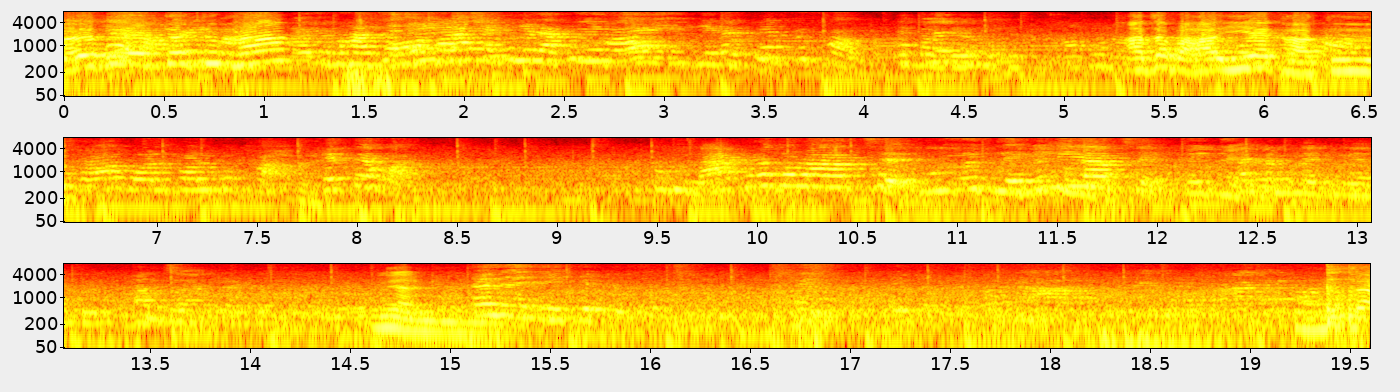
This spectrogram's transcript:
আরে। আচ্ছা ইয়ে তুই অল্প খা তুই আচ্ছা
